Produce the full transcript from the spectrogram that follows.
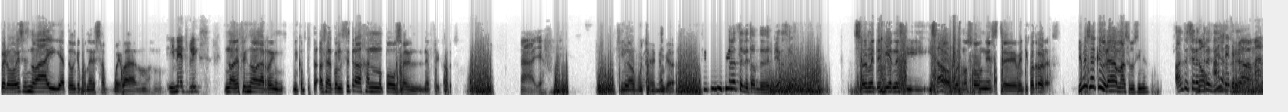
pero a veces no hay y ya tengo que poner esa huevada nomás, ¿no? ¿Y Netflix? No, Netflix no agarra en mi computadora. O sea, cuando estoy trabajando no puedo usar el Netflix. pues. Ah, ya fue. Si no, pucha, he cambiado. ¿Qué la Teletón desde el viernes? Solamente es viernes y, y sábado, pues no son este 24 horas. Yo pensaba que duraba más, Lucina. Antes eran No, tres días. antes creo. duraba más.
